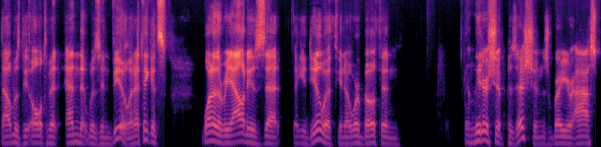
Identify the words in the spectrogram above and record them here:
That was the ultimate end that was in view. And I think it's one of the realities that, that you deal with. You know, we're both in, in leadership positions where you're asked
